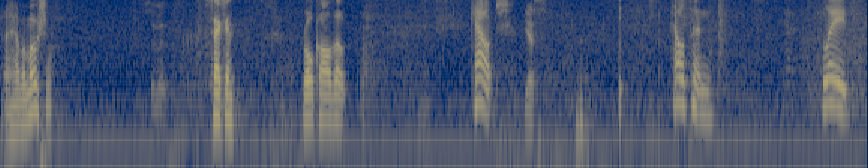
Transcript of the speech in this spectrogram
Can I have a motion? So. Second. Roll call vote. Couch, Yes. Helton. Blades.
